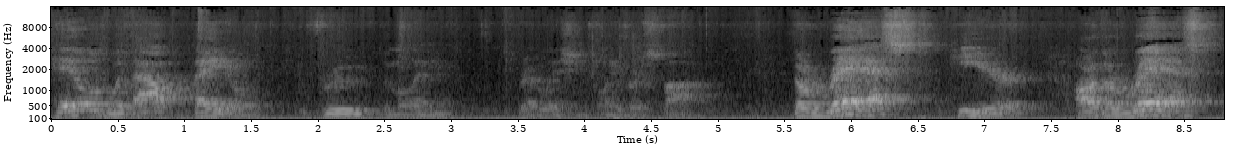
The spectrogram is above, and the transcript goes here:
Held without veil through the millennium. Revelation 20, verse 5. The rest here are the rest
